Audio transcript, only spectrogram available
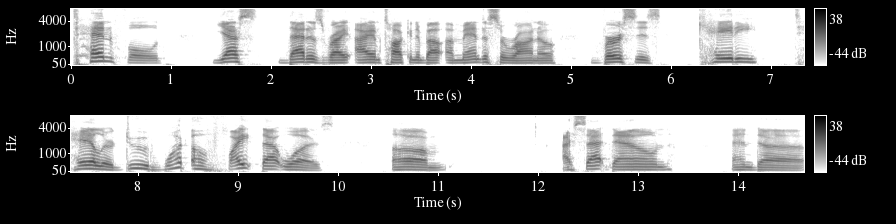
tenfold. Yes, that is right. I am talking about Amanda Serrano versus Katie Taylor. Dude, what a fight that was. Um I sat down and uh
